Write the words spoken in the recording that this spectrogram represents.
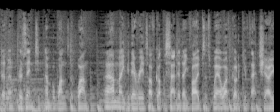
better than presenting number ones at one. Uh, maybe there is. I've got the Saturday vibes as well. I've got to give that show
